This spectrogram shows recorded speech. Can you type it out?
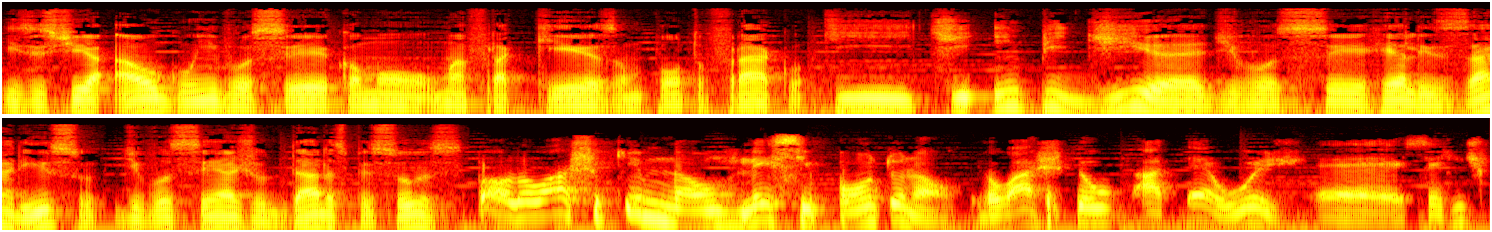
existia algo em você como uma fraqueza, um ponto fraco que te impedia de você realizar isso, de você ajudar as pessoas? Paulo, eu acho que não, nesse ponto não. Eu acho que eu até hoje, é, se a gente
